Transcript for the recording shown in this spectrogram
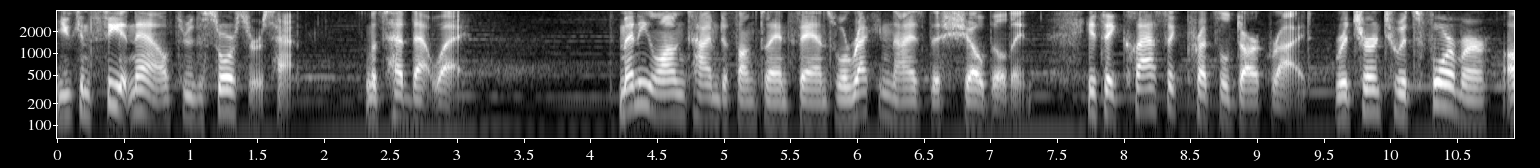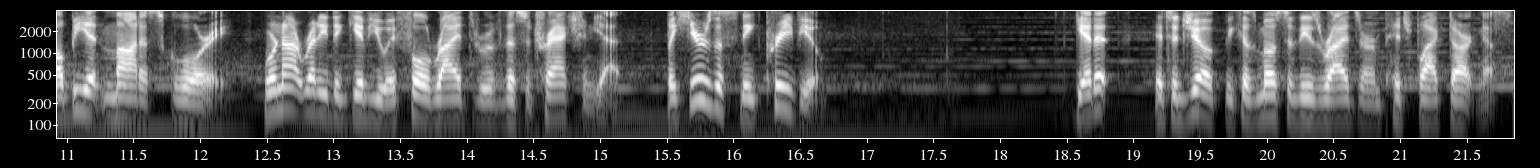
You can see it now through the sorcerer's hat. Let's head that way. Many longtime Defunctland fans will recognize this show building. It's a classic pretzel dark ride, returned to its former, albeit modest glory. We're not ready to give you a full ride through of this attraction yet, but here's a sneak preview. Get it? It's a joke because most of these rides are in pitch black darkness.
